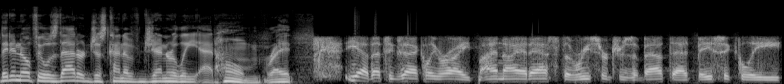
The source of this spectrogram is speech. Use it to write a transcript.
They didn't know if it was that or just kind of generally at home, right? Yeah, that's exactly right. And I had asked the researchers about that. Basically,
